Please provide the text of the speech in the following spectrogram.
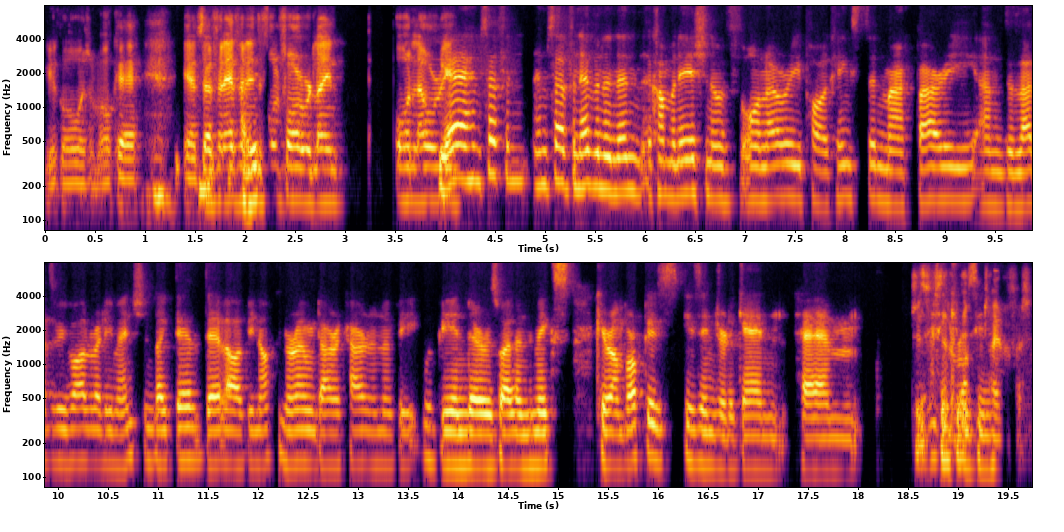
you go with him, okay. Yeah, himself and Evan in the full forward line. Owen Lowry. Yeah, himself and himself and Evan, and then a combination of Owen Lowry, Paul Kingston, Mark Barry, and the lads we've already mentioned. Like they'll they'll all be knocking around. Derek Harlan would be would be in there as well in the mix. Kieran Burke is is injured again. Um, Just I think he was time of it.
